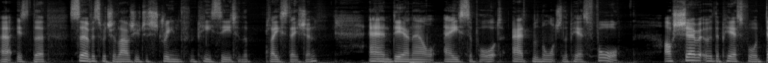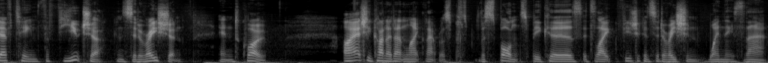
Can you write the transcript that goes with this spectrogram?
uh, is the service which allows you to stream from PC to the PlayStation, and DLNA support at the launch of the PS4. I'll share it with the PS4 dev team for future consideration. End quote. I actually kind of don't like that res- response because it's like future consideration. When is that?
